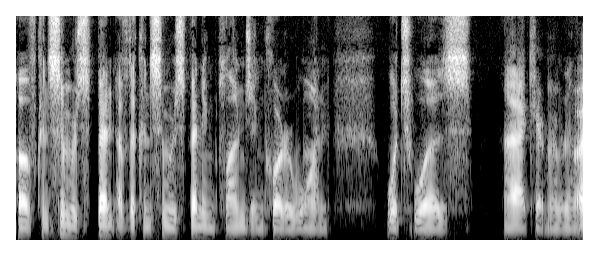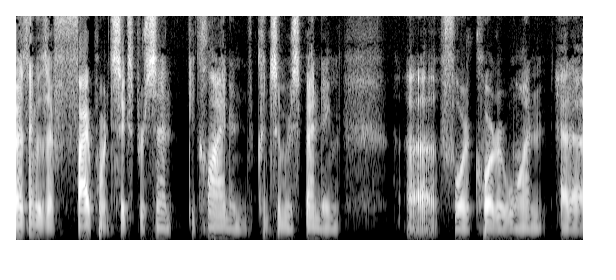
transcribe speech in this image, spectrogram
of consumer spend of the consumer spending plunge in quarter one, which was uh, I can't remember. I think it was a 5.6 percent decline in consumer spending uh, for quarter one at a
